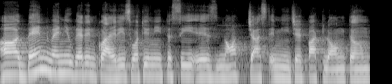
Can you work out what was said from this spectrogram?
Uh, then when you get inquiries, what you need to see is not just immediate but long term.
